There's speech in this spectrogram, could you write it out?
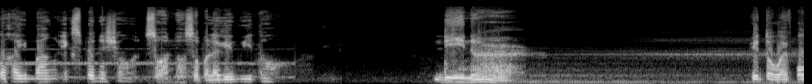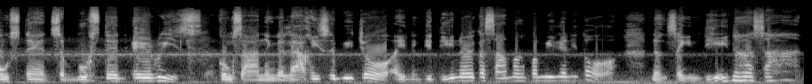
kakaibang eksplanasyon. So ano sa palagay mo ito? Dinner. Ito ay posted sa Boosted Aries kung saan ang lalaki sa video ay nagdi-dinner kasama ang pamilya nito nang sa hindi inaasahan.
